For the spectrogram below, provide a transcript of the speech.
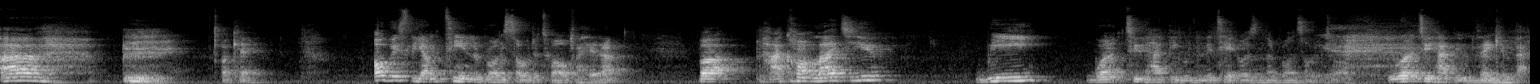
Uh, okay. Obviously, I'm Team LeBron Soldier 12, I hear that. but I can't lie to you. We weren't too happy with the materials in LeBron Soldier 12. We weren't too happy with them. Take him back.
